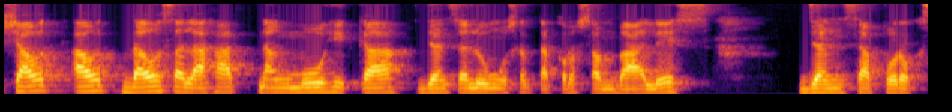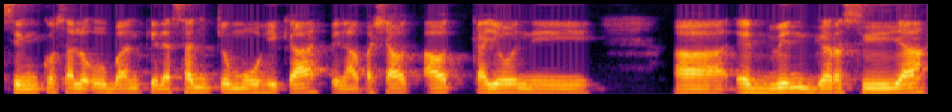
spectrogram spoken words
shout out daw sa lahat ng muhika dyan sa Lungo Santa Cruz, Zambales dyan sa Purok 5 sa looban kila Sancho Mujica. Pinapa-shout out kayo ni uh, Edwin Garcia.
